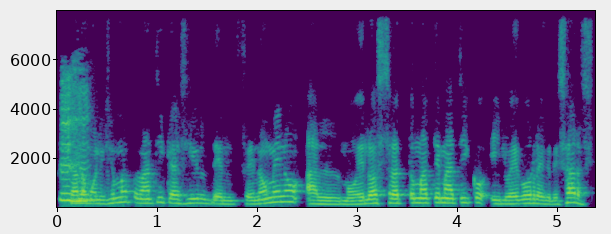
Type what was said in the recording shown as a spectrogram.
la modelización matemática es ir del fenómeno al modelo abstracto matemático y luego regresarse.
